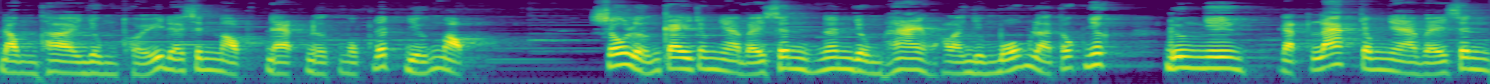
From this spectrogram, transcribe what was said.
đồng thời dùng thủy để sinh mộc đạt được mục đích dưỡng mộc. Số lượng cây trong nhà vệ sinh nên dùng 2 hoặc là dùng 4 là tốt nhất. Đương nhiên, gạch lát trong nhà vệ sinh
